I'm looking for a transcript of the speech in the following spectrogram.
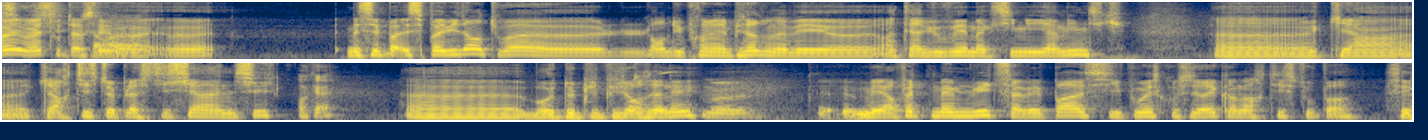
ouais, ouais, tout à fait. va. ouais, ouais, ouais. Mais c'est pas, pas évident, tu vois. euh, lors du premier épisode, on avait euh, interviewé Maximilien Minsk, euh, qui, est un, qui est artiste plasticien à Annecy, Ok. Euh, bon, depuis plusieurs années. Mais en fait, même lui ne savait pas s'il pouvait se considérer comme artiste ou pas. C'est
